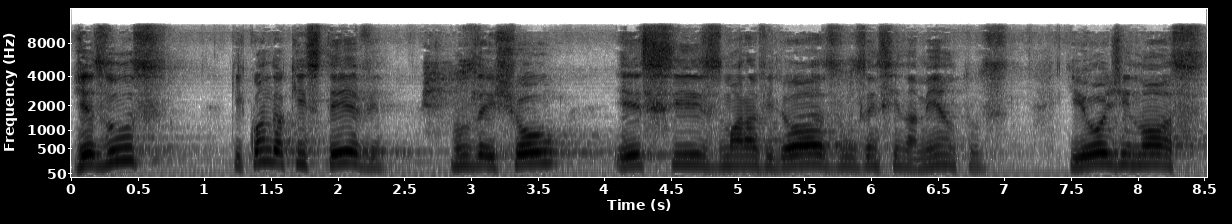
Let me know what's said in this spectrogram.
Jesus, que quando aqui esteve, nos deixou esses maravilhosos ensinamentos que hoje nós,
